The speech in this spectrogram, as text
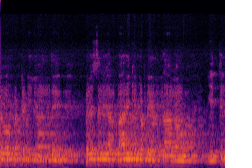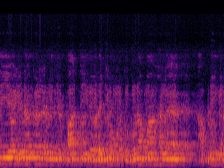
ஏவப்பட்டு நீங்கள் வந்து பிரச்சனையால் பாதிக்கப்பட்டு இருந்தாலும் எத்தனையோ இடங்களில் நீங்கள் பார்த்து இது வரைக்கும் உங்களுக்கு குணமாகலை அப்படிங்கிற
